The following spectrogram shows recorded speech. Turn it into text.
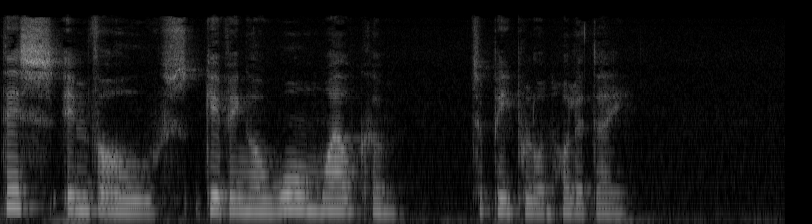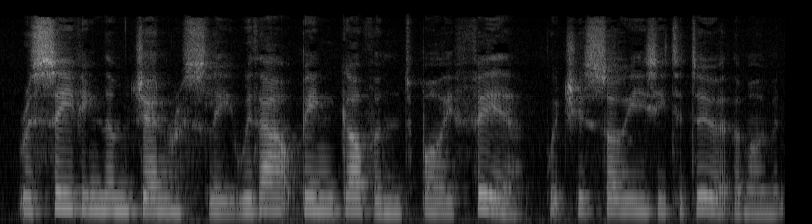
this involves giving a warm welcome to people on holiday, receiving them generously without being governed by fear, which is so easy to do at the moment.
